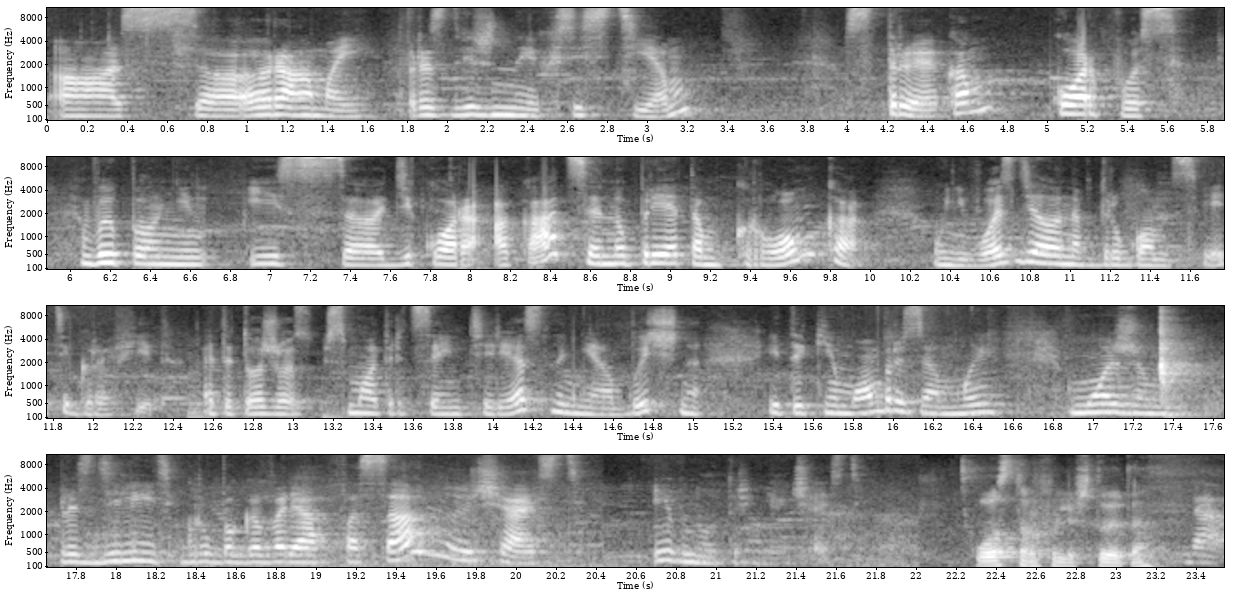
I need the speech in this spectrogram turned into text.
а, с рамой раздвижных систем, с треком. Корпус выполнен из э, декора акация, но при этом кромка у него сделана в другом цвете графит. Это тоже смотрится интересно, необычно, и таким образом мы можем разделить, грубо говоря, фасадную часть и внутреннюю часть. Остров или что это? Да,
